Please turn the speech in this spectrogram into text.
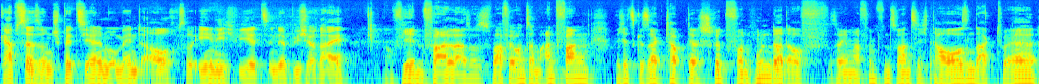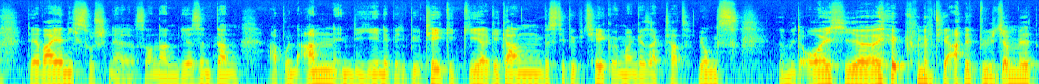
Gab es da so einen speziellen Moment auch, so ähnlich wie jetzt in der Bücherei? Auf jeden Fall. Also es war für uns am Anfang, wie ich jetzt gesagt habe, der Schritt von 100 auf, sage ich mal, 25.000 aktuell, der war ja nicht so schnell, sondern wir sind dann ab und an in die jene Bibliothek gegangen, bis die Bibliothek irgendwann gesagt hat, Jungs, mit euch hier, ihr nehmt hier alle Bücher mit.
